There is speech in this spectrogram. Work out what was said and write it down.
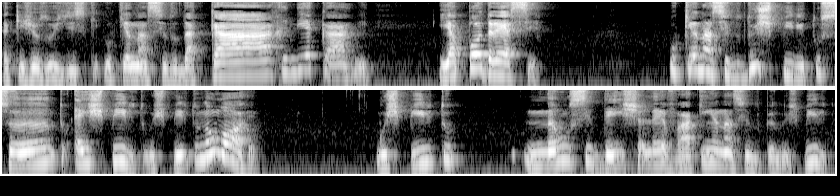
é que Jesus disse que o que é nascido da carne é carne e apodrece. O que é nascido do Espírito Santo é espírito. O espírito não morre. O espírito não se deixa levar. Quem é nascido pelo espírito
